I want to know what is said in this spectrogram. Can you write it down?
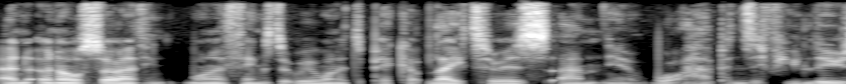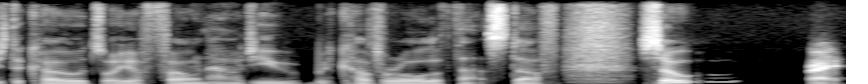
And and also, I think one of the things that we wanted to pick up later is um, you know what happens if you lose the codes or your phone. How do you recover all of that stuff? So right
